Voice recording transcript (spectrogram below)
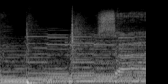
sa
